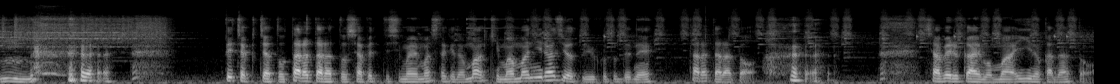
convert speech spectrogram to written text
うん。ぺちゃくちゃとタラタラと喋ってしまいましたけどまあ気ままにラジオということでねタラタラと 喋る回もまあいいのかなと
